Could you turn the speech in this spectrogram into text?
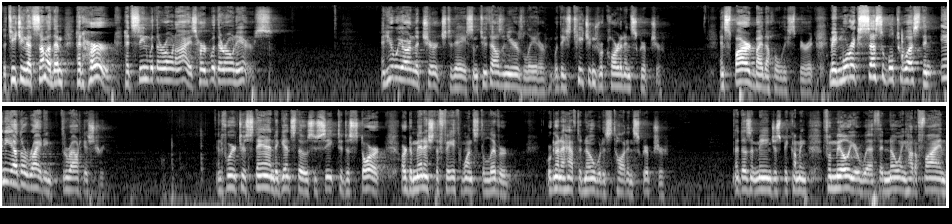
the teaching that some of them had heard, had seen with their own eyes, heard with their own ears. And here we are in the church today, some 2,000 years later, with these teachings recorded in Scripture, inspired by the Holy Spirit, made more accessible to us than any other writing throughout history. And if we're to stand against those who seek to distort or diminish the faith once delivered, we're going to have to know what is taught in Scripture. That doesn't mean just becoming familiar with and knowing how to find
